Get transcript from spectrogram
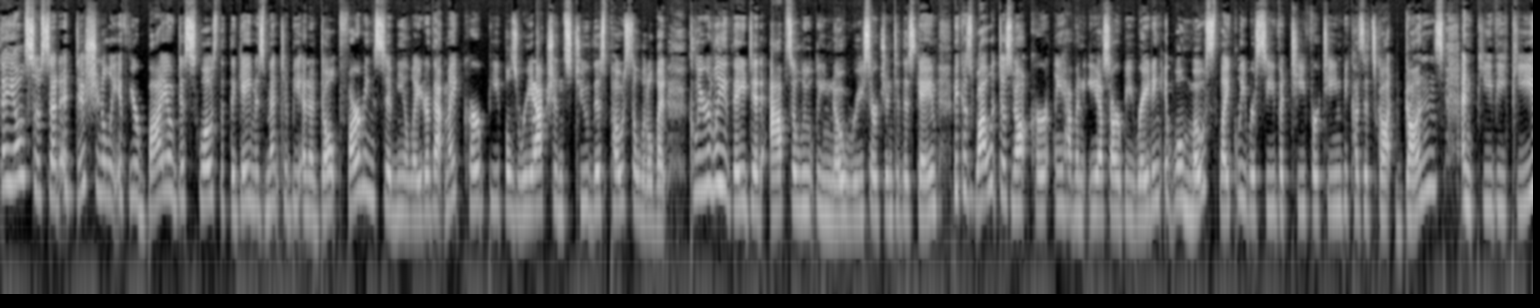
They also said, additionally, if your bio disclosed that the game is meant to be an adult farming simulator, that might curb people's reactions to this post a little bit. Clearly, they did absolutely no research into this game because while it does not currently have an ESRB rating, it will most likely receive a T for teen because it's got guns and PvP.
